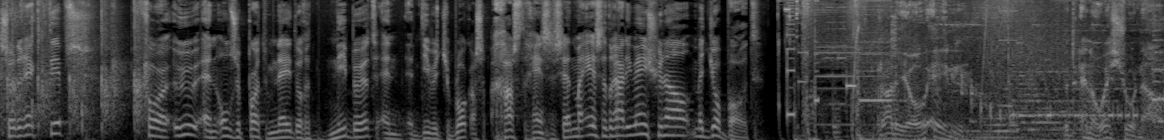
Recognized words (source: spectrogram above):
Zo direct tips voor u en onze portemonnee door het Nibud en het Diewertje Blok als gasten geen cent. Maar eerst het Radio 1-journaal met Jobboot. Radio 1, het NOS-journaal.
